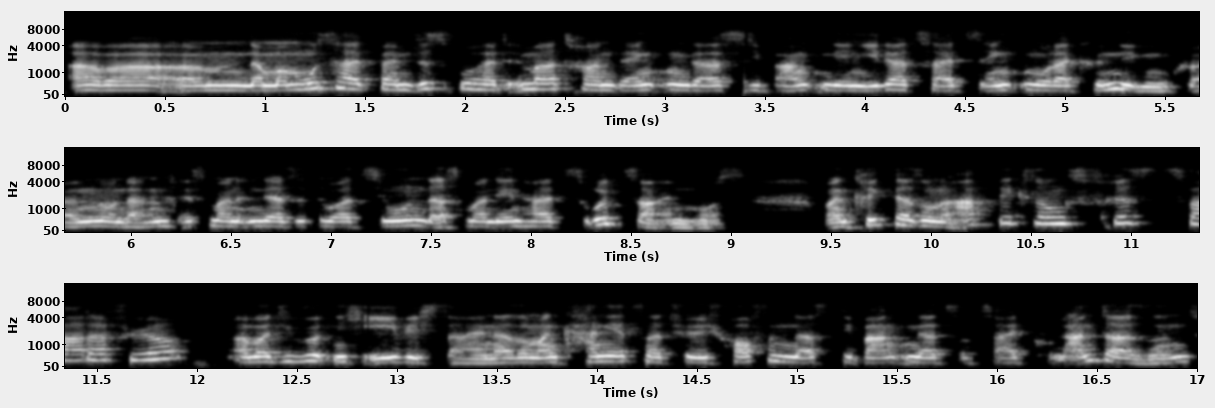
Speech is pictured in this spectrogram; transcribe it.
Aber ähm, man muss halt beim Dispo halt immer dran denken, dass die Banken den jederzeit senken oder kündigen können. Und dann ist man in der Situation, dass man den halt zurückzahlen muss. Man kriegt da so eine Abwicklungsfrist zwar dafür, aber die wird nicht ewig sein. Also man kann jetzt natürlich hoffen, dass die Banken da zurzeit kulanter sind.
